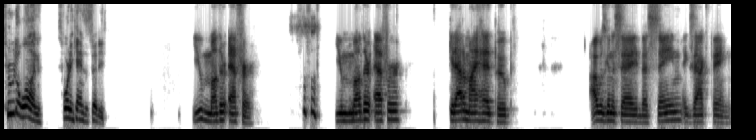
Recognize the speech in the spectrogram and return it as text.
two to one Sporting Kansas City. You mother effer. you mother effer. Get out of my head, poop. I was gonna say the same exact thing.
